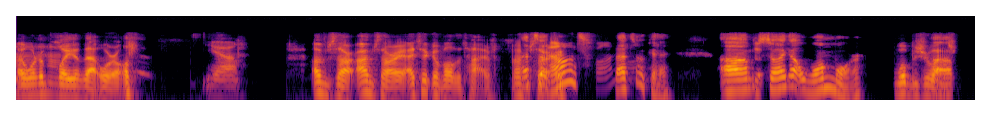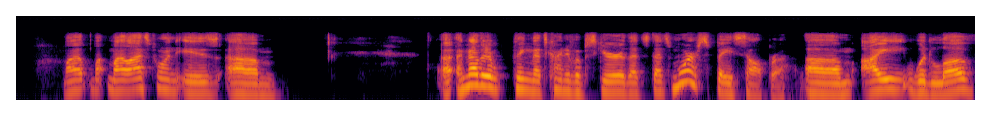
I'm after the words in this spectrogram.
I want to Mhm. play in that world. Yeah. I'm sorry. I'm sorry. I took up all the time. I'm That's sorry. No, it's fine. That's okay. Um, so I got one more. What was your Uh, last? My, my my last one is um uh, another thing that's kind of obscure. That's that's more space opera. Um, I would love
